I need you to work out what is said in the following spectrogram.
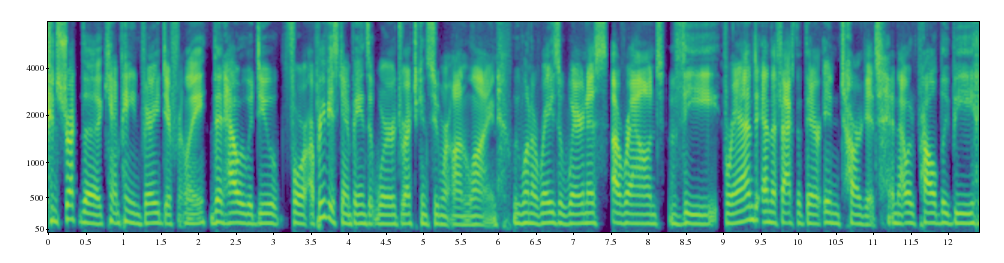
construct the campaign very differently than how we would do for our previous campaigns that were direct to consumer online. We want to raise awareness around the brand and the fact that they're in Target. And that would probably be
